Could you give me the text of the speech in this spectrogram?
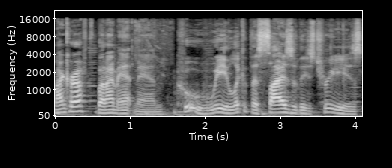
Minecraft, but I'm Ant-Man. Whoo wee, look at the size of these trees.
